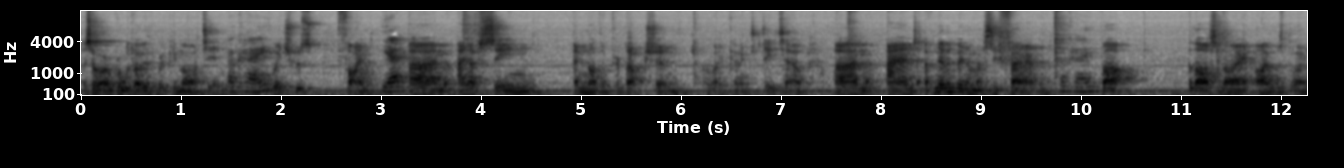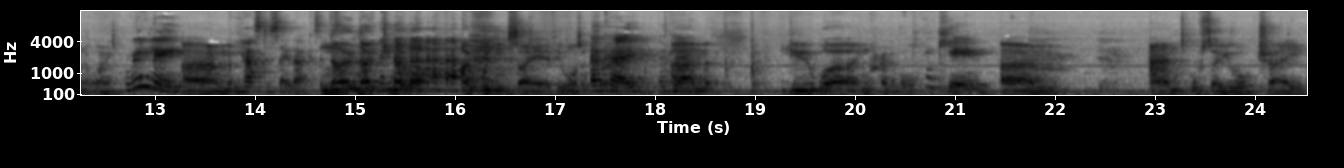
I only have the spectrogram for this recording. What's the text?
I saw it on Broadway with Ricky Martin, Okay. which was fine. Yeah. Um, and I've seen another production, I won't go into detail, um, and I've never been a massive fan, Okay. but last night I was blown away. Really? Um, he has to say that. no, no, do you know what? I wouldn't say it if it wasn't true. Okay, okay. Um, you were incredible. Thank you. Um, and also your Che.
